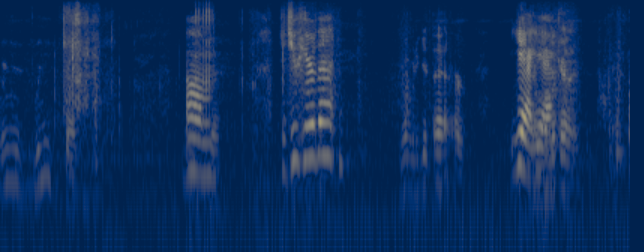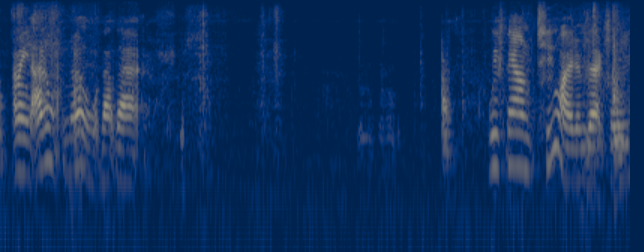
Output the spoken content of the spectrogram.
We need, we need to check. Um, did you hear that? You want me to get that, or Yeah, yeah. look at it? I mean, I don't know about that. We found two items actually.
